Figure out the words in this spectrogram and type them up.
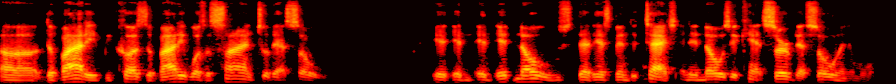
uh, the body because the body was assigned to that soul. It, it, it, it knows that it's been detached and it knows it can't serve that soul anymore.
